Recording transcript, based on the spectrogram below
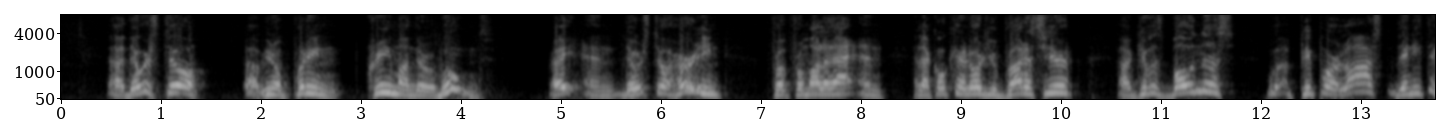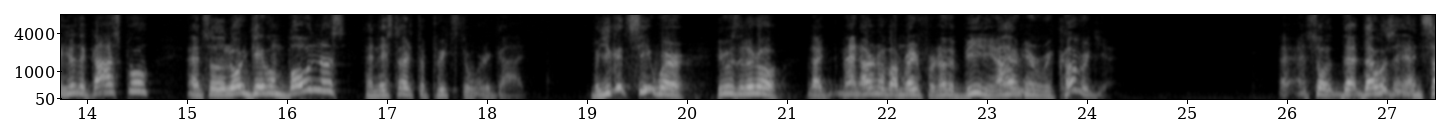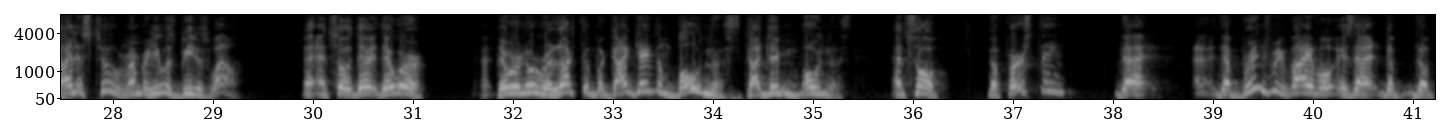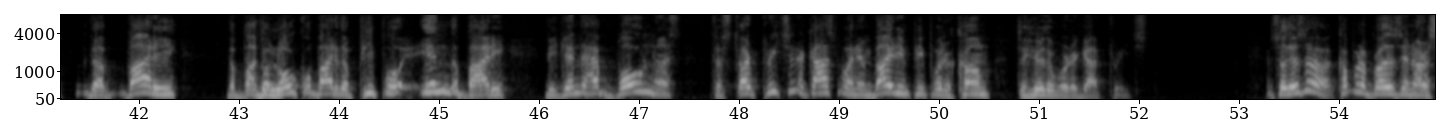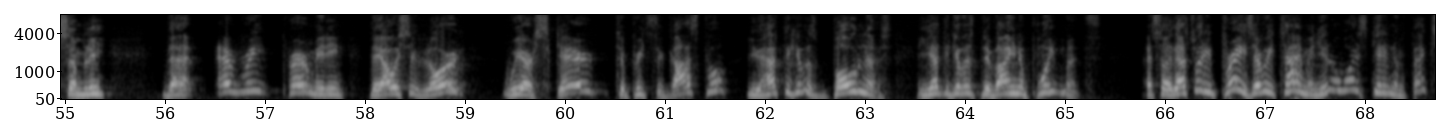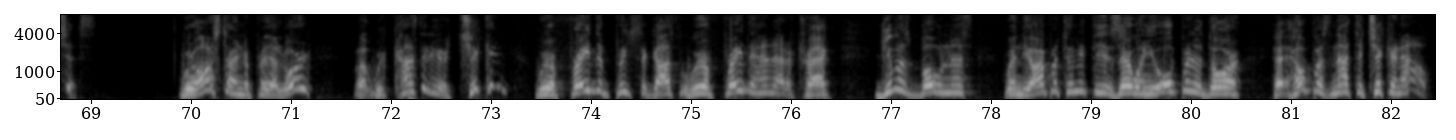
uh, they were still, uh, you know, putting cream on their wounds, right? And they were still hurting from, from all of that. And, and like, okay, Lord, you brought us here. Uh, give us boldness people are lost. They need to hear the gospel. And so the Lord gave them boldness and they started to preach the word of God. But you could see where he was a little like, man, I don't know if I'm ready for another beating. I haven't even recovered yet. And so that, that was, and Silas too, remember, he was beat as well. And so they, they were, they were a little reluctant, but God gave them boldness. God gave them boldness. And so the first thing that uh, that brings revival is that the, the, the body, the, the local body, the people in the body begin to have boldness to start preaching the gospel and inviting people to come to hear the word of God preached. And so there's a couple of brothers in our assembly that every prayer meeting, they always say, Lord, we are scared to preach the gospel. You have to give us boldness. You have to give us divine appointments. And so that's what he prays every time. And you know what? It's getting infectious. We're all starting to pray that, Lord, but we're constantly are chicken. We're afraid to preach the gospel. We're afraid to hand out a tract. Give us boldness when the opportunity is there. When you open the door, help us not to chicken out.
